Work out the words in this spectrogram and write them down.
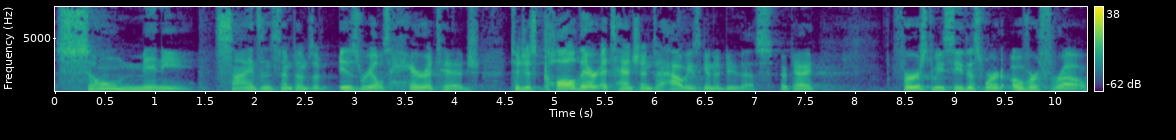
so many signs and symptoms of Israel's heritage to just call their attention to how he's going to do this, okay? First, we see this word overthrow.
